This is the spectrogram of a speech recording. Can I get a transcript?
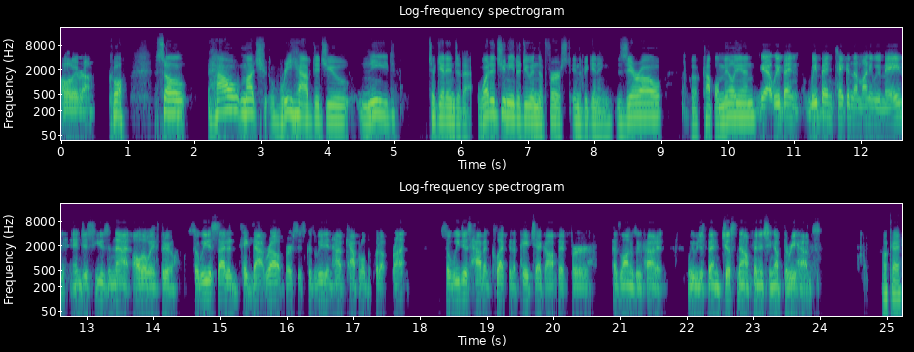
all the way around. Cool. So, how much rehab did you need to get into that? What did you need to do in the first, in the beginning? Zero, a couple million? Yeah, we've been we've been taking the money we made and just using that all the way through. So we decided to take that route versus because we didn't have capital to put up front. So we just haven't collected a paycheck off it for as long as we've had it. We've just been just now finishing up the rehabs. Okay,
